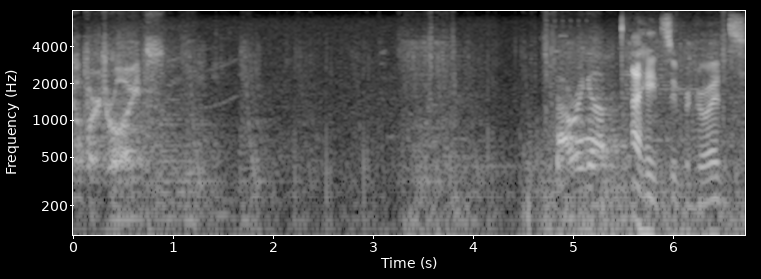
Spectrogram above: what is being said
Super droids. Powering up. I hate super droids.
